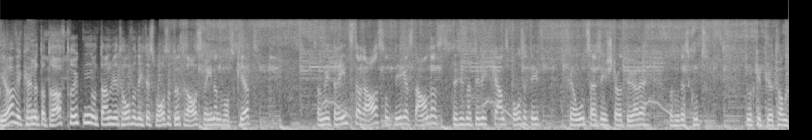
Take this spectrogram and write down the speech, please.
Ja, wir können da drauf drücken und dann wird hoffentlich das Wasser dort rausrennen, was gehört. Somit rinnt es da raus und nirgends anders. Das ist natürlich ganz positiv für uns als Installateure, dass wir das gut durchgeführt haben.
